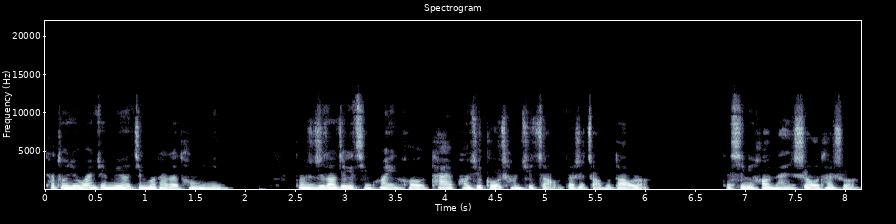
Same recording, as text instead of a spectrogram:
他同学完全没有经过他的同意。当时知道这个情况以后，他还跑去狗场去找，但是找不到了。他心里好难受。他说，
